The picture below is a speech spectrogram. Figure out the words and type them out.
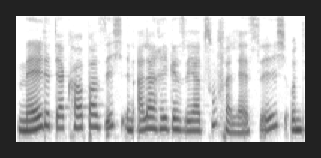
meldet der Körper sich in aller Regel sehr zuverlässig und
